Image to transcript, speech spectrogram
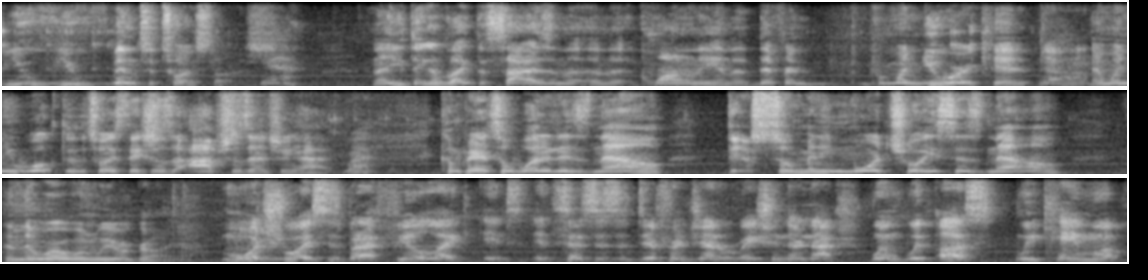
you've you've been to toy stores. yeah, Now you think of like the size and the, and the quantity and the different from when you were a kid uh-huh. and when you walk through the toy stations, the options that you had right. compared to what it is now. There's so many more choices now than there were when we were growing up. more mm-hmm. choices, but I feel like it's it since it's a different generation. They're not when with us we came up,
